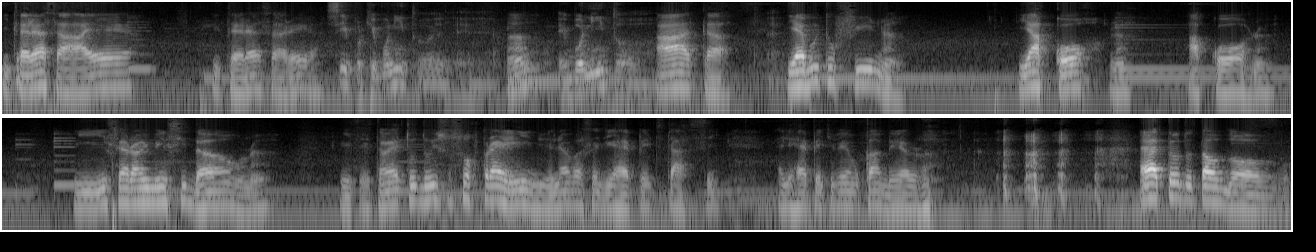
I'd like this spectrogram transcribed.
Interessa a areia? Interessa a areia? Sim, porque é bonito. É, é, é bonito. Ah, tá. É. E é muito fina. E a cor, né? A cor, né? E isso era uma imensidão, né? Então é tudo isso surpreende, né? Você de repente está assim, aí de repente vem um camelo. é tudo tão novo.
